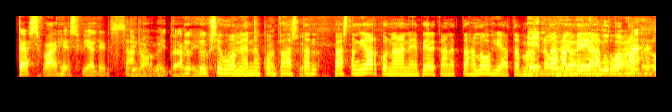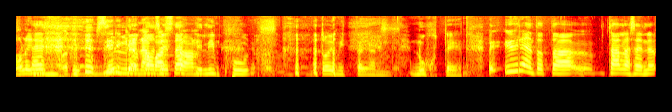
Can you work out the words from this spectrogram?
tässä vaiheessa vielä edes sanoa Pidä mitä. vetää. Y- yksi huomio suuria ennen kuin johtopäätöksiä. päästän, päästän Jarkon ääneen, pelkään, että hän ohjaa tämän, En tähän ohjaa meidän tuohon Olin- otin vastaan. tähtilippuun. toimittajan nuhteet. Yhden tota, tällaisen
